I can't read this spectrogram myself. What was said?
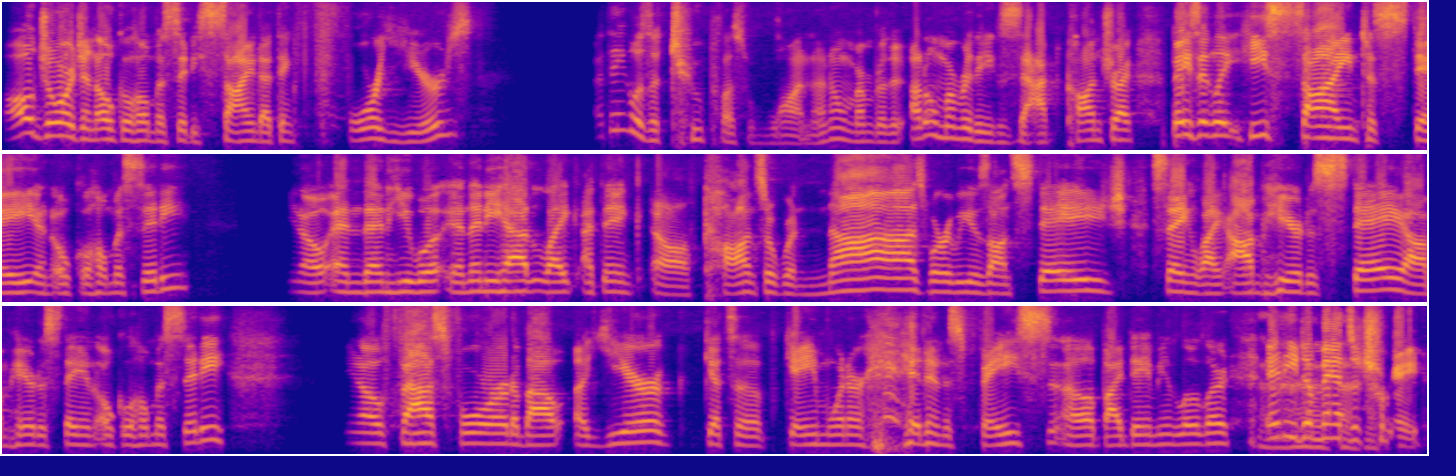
Paul George in Oklahoma City signed, I think, four years. I think it was a two plus one. I don't remember the I don't remember the exact contract. Basically, he signed to stay in Oklahoma City, you know, and then he was, and then he had like I think a concert with Nas where he was on stage saying like I'm here to stay, I'm here to stay in Oklahoma City. You know, fast forward about a year, gets a game winner hit in his face uh, by Damian Lillard, and he demands a trade.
